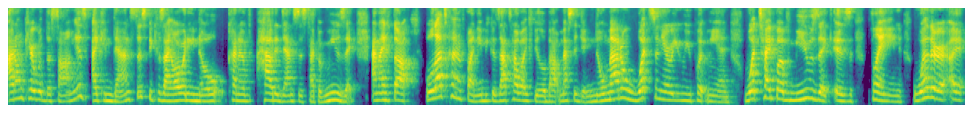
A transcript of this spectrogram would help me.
i don't care what the song is. I can dance this because i already know kind of how to dance this type of music. And i thought well that's kind of funny because that's how i feel about messaging. No matter what scenario you put me in what type of music is playing whether I,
